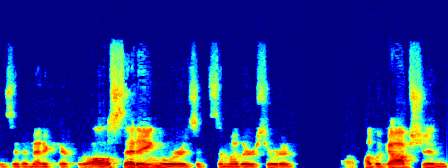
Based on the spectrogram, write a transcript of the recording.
is it a Medicare for all setting or is it some other sort of uh, public option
